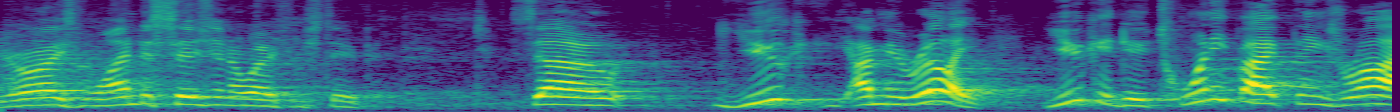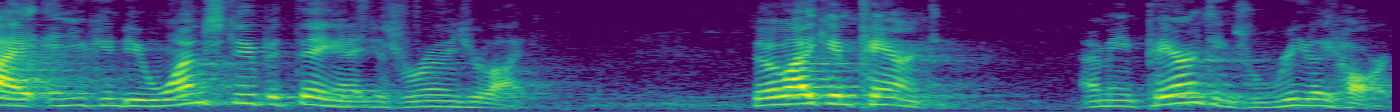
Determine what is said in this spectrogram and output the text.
You're always one decision away from stupid. So, you, I mean, really, you could do 25 things right and you can do one stupid thing and it just ruins your life. So, like in parenting, I mean, parenting's really hard.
